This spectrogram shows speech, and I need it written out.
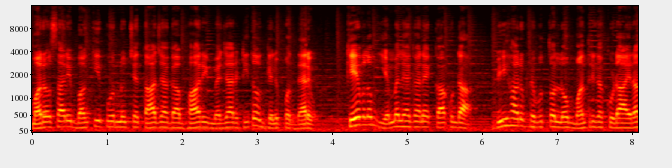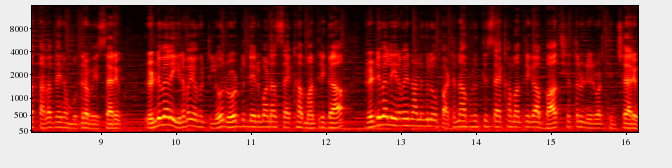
మరోసారి బంకీపూర్ నుంచే తాజాగా భారీ మెజారిటీతో గెలుపొందారు. కేవలం ఎమ్మెల్యేగానే కాకుండా బీహారు ప్రభుత్వంలో మంత్రిగా కూడా ఆయన తనదైన ముద్ర వేశారు. రెండు వేల ఇరవై ఒకటిలో రోడ్డు నిర్మాణ శాఖ మంత్రిగా రెండు వేల ఇరవై నాలుగులో పట్టణాభివృద్ధి శాఖ మంత్రిగా బాధ్యతలు నిర్వర్తించారు.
